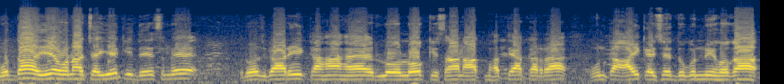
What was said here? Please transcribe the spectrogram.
मुद्दा ये होना चाहिए कि देश में रोजगारी कहाँ है लो, लोग किसान आत्महत्या कर रहा है उनका आय कैसे दुगुनी होगा?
